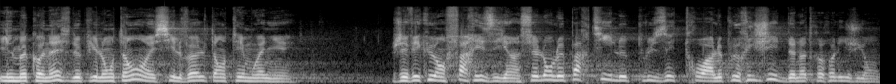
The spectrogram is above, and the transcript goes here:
Ils me connaissent depuis longtemps et s'ils veulent en témoigner. J'ai vécu en pharisien, selon le parti le plus étroit, le plus rigide de notre religion.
